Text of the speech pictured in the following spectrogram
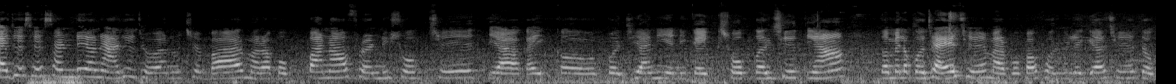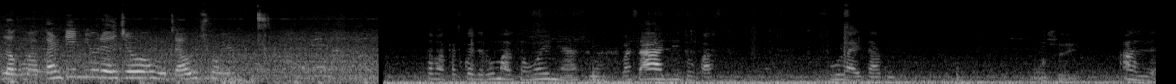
આજે છે સન્ડે અને આજે જવાનું છે બહાર. મારા પપ્પાના ફ્રેન્ડની શોપ છે. ત્યાં કંઈક ભજીયાની એની કંઈક શોપ કરી છે ત્યાં. તો અમે લોકો જાય છે. મારા પપ્પા ફોર વ્હીલર ગયા છે. તો બ્લોગમાં કન્ટિન્યુ રહેજો. હું જાઉં છું. તમારા પાસે કોઈ રૂમાલ તો હોય ને હાથમાં બસ આ લીધું પાછું. ભૂલાઈ જાતું. આ લે.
